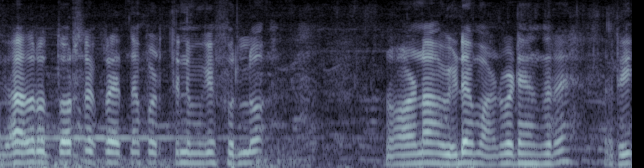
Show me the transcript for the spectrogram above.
ಇದಾದರೂ ತೋರ್ಸೋಕ್ಕೆ ಪ್ರಯತ್ನ ಪಡ್ತೀನಿ ನಿಮಗೆ ಫುಲ್ಲು ನೋಡೋಣ ವೀಡಿಯೋ ಮಾಡಬೇಡಿ ಅಂದರೆ. ಸರಿ.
